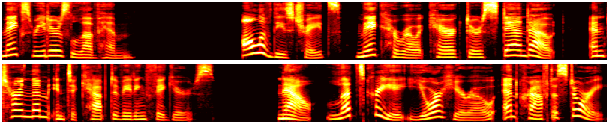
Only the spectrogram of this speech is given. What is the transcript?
makes readers love him. All of these traits make heroic characters stand out and turn them into captivating figures. Now, let's create your hero and craft a story.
